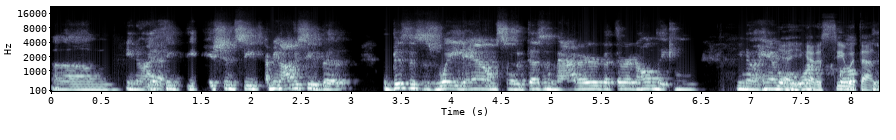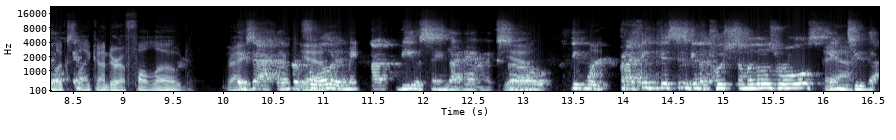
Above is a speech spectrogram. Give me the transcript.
Um, you know, yeah. I think the efficiency, I mean, obviously the, the business is way down, so it doesn't matter that they're at home. They can, you know, handle. Yeah, you got to see what that looks like under a full load, right? Exactly. Under yeah. full load, it may not be the same dynamic. So, think we're, but I think this is going to push some of those roles yeah. into that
